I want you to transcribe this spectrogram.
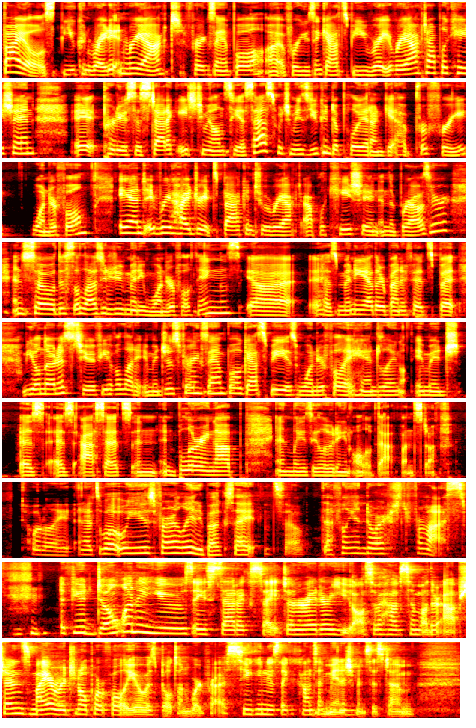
files. You can write it in React, for example, uh, if we're using Gatsby, you write a React application. It produces static HTML and CSS, which means you can deploy it on GitHub for free. Wonderful. And it rehydrates back into a React application in the browser. And so this allows you to do many wonderful things. Uh, it has many other benefits, but you'll notice too, if you have a lot of images, for example, Gatsby is wonderful at handling image as, as assets and, and blurring up and lazy loading and all of that fun stuff. Totally. And it's what we use for our Ladybug site. So definitely endorsed from us. if you don't want to use a static site generator, you also have some other options. My original portfolio was built on WordPress. So you can use like a content mm-hmm. management system.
